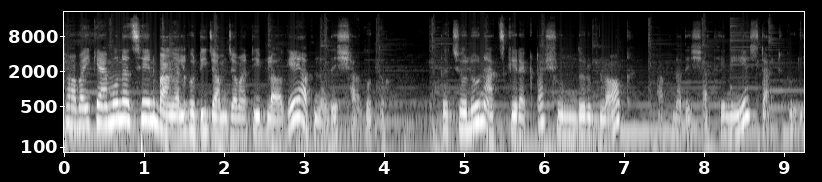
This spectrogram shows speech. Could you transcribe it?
সবাই কেমন আছেন? বাঙালঘটি জমজমাটি ব্লগে আপনাদের স্বাগত। তো চলুন আজকের একটা সুন্দর ব্লগ আপনাদের সাথে নিয়ে স্টার্ট করি।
